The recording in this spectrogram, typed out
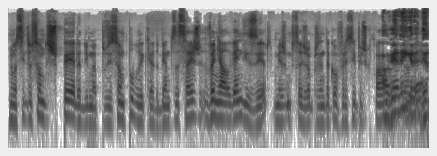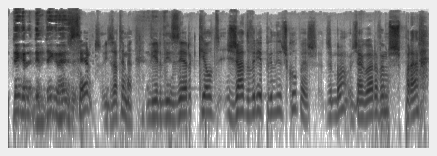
numa situação de espera de uma posição pública de Bento XVI, venha alguém dizer, mesmo que seja o Presidente da Conferência Episcopal... Alguém da igreja, dentro, da igreja, dentro da igreja. Certo, exatamente. Vir dizer que ele já deveria pedir desculpas. Bom, já agora vamos esperar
